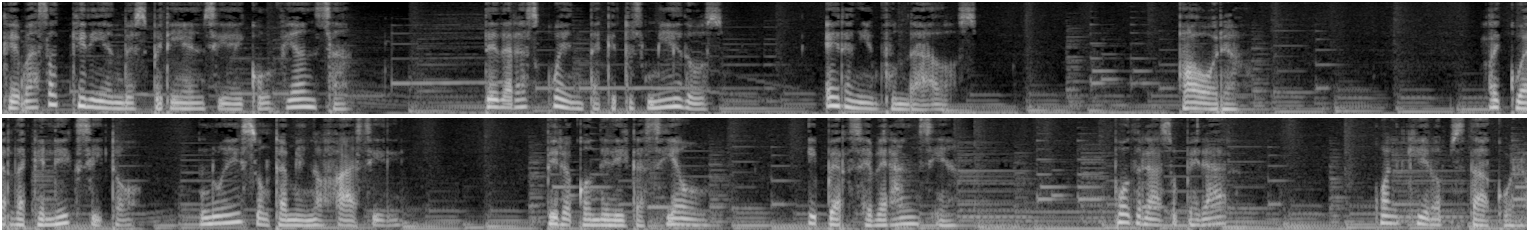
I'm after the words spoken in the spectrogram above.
que vas adquiriendo experiencia y confianza, te darás cuenta que tus miedos eran infundados. Ahora, recuerda que el éxito no es un camino fácil, pero con dedicación y perseverancia podrás superar cualquier obstáculo.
